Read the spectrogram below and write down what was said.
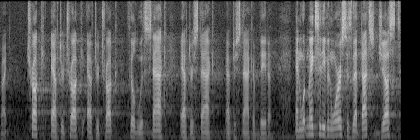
Right? Truck after truck after truck filled with stack after stack after stack of data. And what makes it even worse is that that's just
